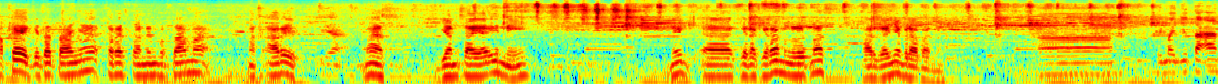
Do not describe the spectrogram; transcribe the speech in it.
Oke, kita tanya ke responden pertama, Mas Arif. Iya. Mas, jam saya ini, ini eh, kira-kira menurut Mas harganya berapa nih? Eh, 5 jutaan.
